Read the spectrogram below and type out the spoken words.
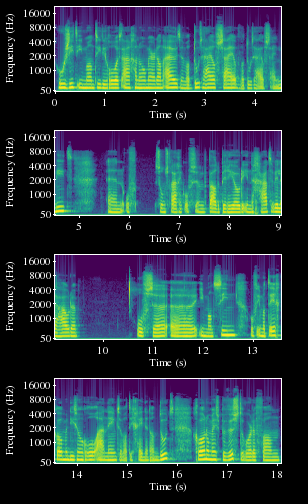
hoe ziet iemand die die rol heeft aangenomen er dan uit? En wat doet hij of zij? Of wat doet hij of zij niet? En of soms vraag ik of ze een bepaalde periode in de gaten willen houden. Of ze uh, iemand zien of iemand tegenkomen die zo'n rol aanneemt en wat diegene dan doet. Gewoon om eens bewust te worden van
